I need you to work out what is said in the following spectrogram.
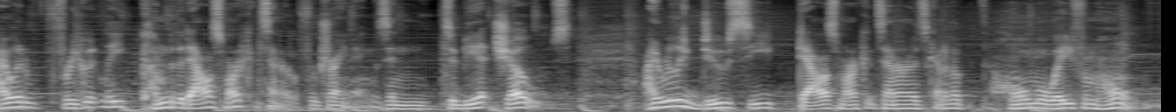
I would frequently come to the Dallas Market Center for trainings and to be at shows. I really do see Dallas Market Center as kind of a home away from home.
